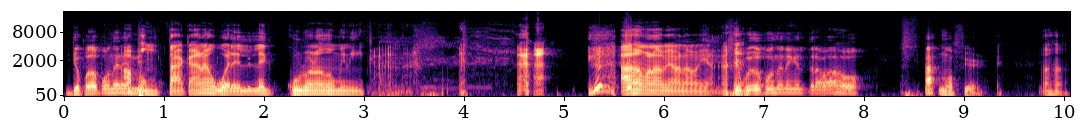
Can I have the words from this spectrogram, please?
yo puedo poner A en Punta Cana huelerle el culo a una dominicana. Ajá, mala mía, mala mía. yo puedo poner en el trabajo atmosphere Ajá.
